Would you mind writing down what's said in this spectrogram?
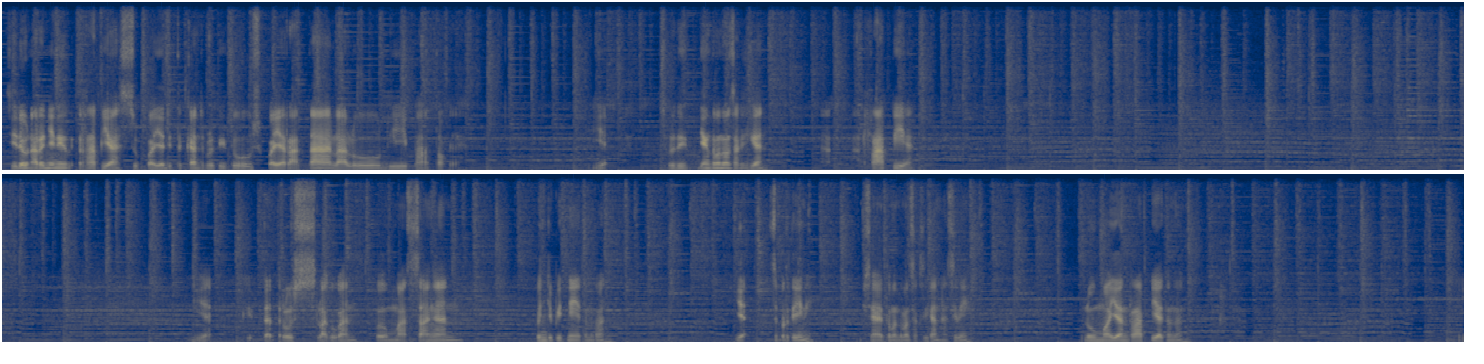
si daun arennya ini rapi ya supaya ditekan seperti itu supaya rata lalu dipatok ya ya seperti yang teman-teman saksikan rapi ya. Ya kita terus lakukan pemasangan penjepitnya ya teman-teman. Ya seperti ini. Bisa teman-teman saksikan hasilnya. Lumayan rapi ya teman-teman.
